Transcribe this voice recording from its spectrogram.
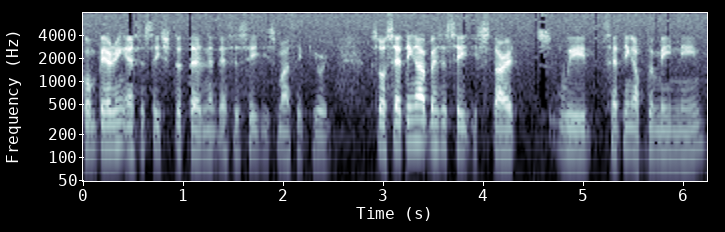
Comparing SSH to Telnet, SSH is more secured. So setting up SSH starts with setting up domain name.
